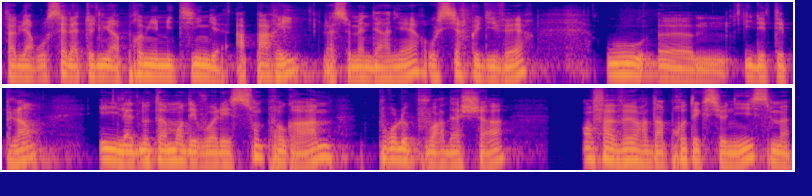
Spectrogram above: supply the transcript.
Fabien Roussel a tenu un premier meeting à Paris la semaine dernière, au Cirque d'hiver, où euh, il était plein et il a notamment dévoilé son programme pour le pouvoir d'achat, en faveur d'un protectionnisme,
